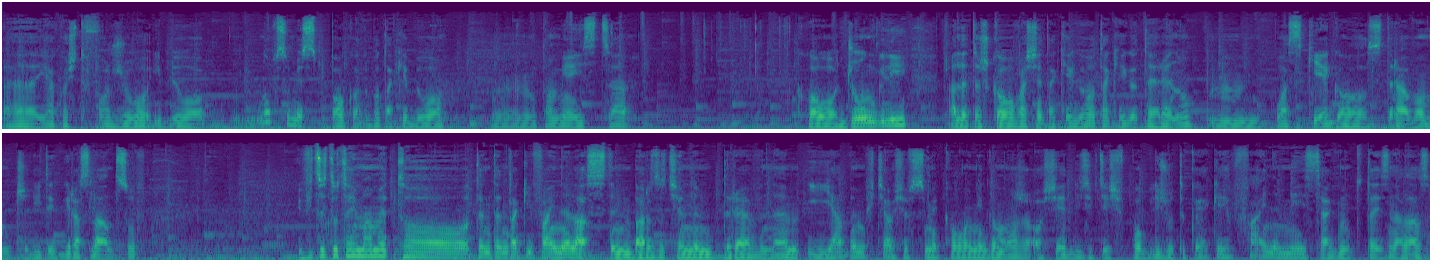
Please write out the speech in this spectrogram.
e, jakoś tworzyło i było, no w sumie spoko, bo takie było mm, to miejsce koło dżungli, ale też koło właśnie takiego, takiego terenu mm, płaskiego z trawą, czyli tych grasslandsów Widzę tutaj mamy to ten, ten taki fajny las z tym bardzo ciemnym drewnem i ja bym chciał się w sumie koło niego może osiedlić gdzieś w pobliżu, tylko jakieś fajne miejsce jakbym tutaj znalazł,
